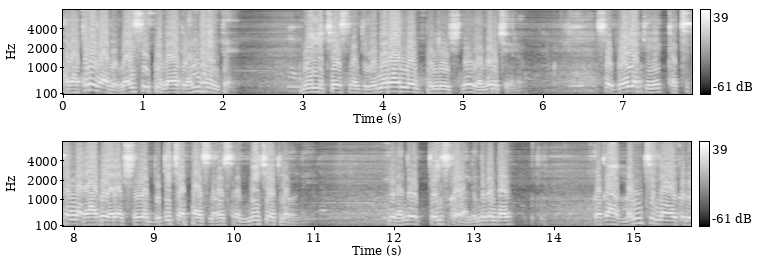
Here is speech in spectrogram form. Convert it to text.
అది అతనే కాదు వైసీపీ నాయకులు అందరూ ఇంతే. వీళ్ళు చేసినంత ఎన్విరాన్మెంట్ పొల్యూషన్ ఎవరు చేయలేరు. సో వీళ్ళకి ఖచ్చితంగా రాబోయే ఎలక్షన్లో బుద్ధి చెప్పాల్సిన అవసరం మీ చేతిలో ఉంది. మీరందరూ తెలుసుకోవాలి. ఎందుకంటే ఒక మంచి నాయకుడు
